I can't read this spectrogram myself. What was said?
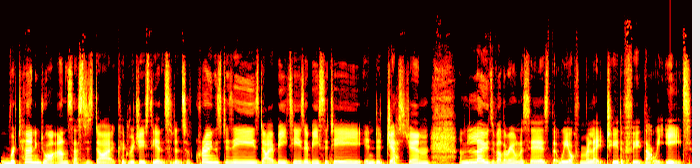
returning to our ancestors' diet could reduce the incidence of Crohn's disease, diabetes, obesity, indigestion, and loads of other illnesses that we often relate to the food that we eat.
